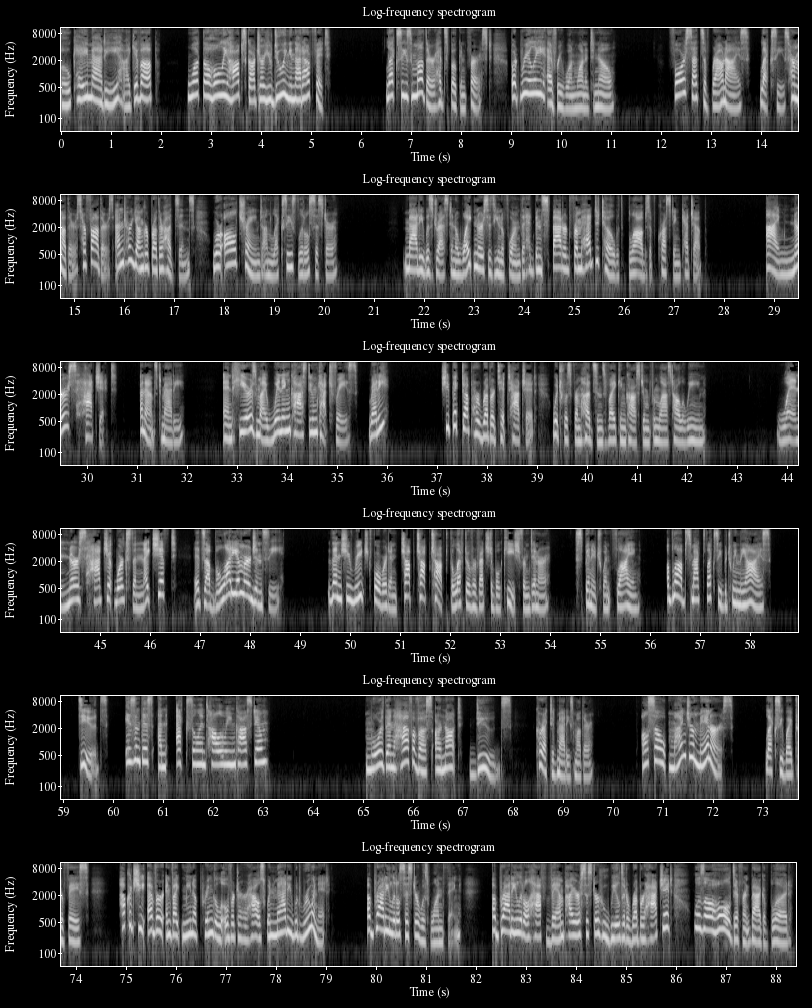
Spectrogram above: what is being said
Okay, Maddy, I give up. What the holy hopscotch are you doing in that outfit? Lexie's mother had spoken first, but really everyone wanted to know. Four sets of brown eyes, Lexie's, her mother's, her father's, and her younger brother Hudson's, were all trained on Lexie's little sister. Maddy was dressed in a white nurse's uniform that had been spattered from head to toe with blobs of crusting ketchup. I'm Nurse Hatchet, announced Maddy. And here's my winning costume catchphrase. Ready? She picked up her rubber tipped hatchet, which was from Hudson's Viking costume from last Halloween. When Nurse Hatchet works the night shift, it's a bloody emergency. Then she reached forward and chop, chop, chopped the leftover vegetable quiche from dinner. Spinach went flying. A blob smacked Lexie between the eyes. Dudes, isn't this an excellent Halloween costume? More than half of us are not dudes, corrected Maddy's mother. Also, mind your manners. Lexie wiped her face. How could she ever invite Mina Pringle over to her house when Maddy would ruin it? A bratty little sister was one thing. A bratty little half vampire sister who wielded a rubber hatchet was a whole different bag of blood.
